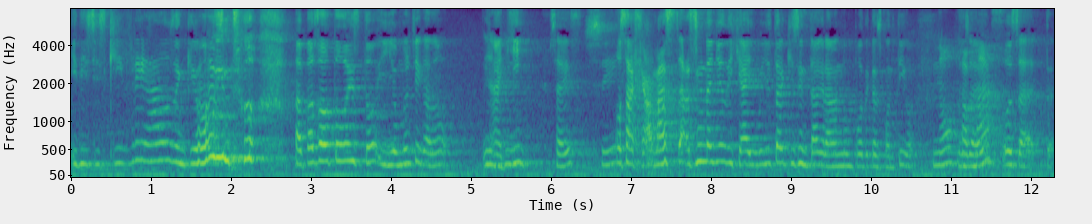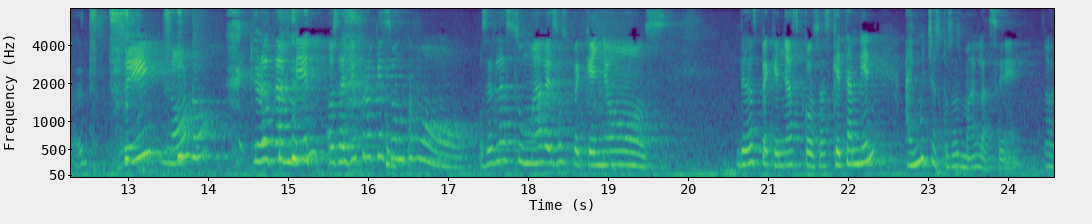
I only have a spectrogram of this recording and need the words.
y dices, qué fregados, en qué momento ha pasado todo esto y hemos llegado aquí. ¿Sabes? Sí. O sea, jamás hace un año dije, ay, voy a estar aquí sentada grabando un podcast contigo. No, jamás. O sea, sí, no, no. Pero también, o sea, yo creo que son como, o sea, es la suma de esos pequeños, de esas pequeñas cosas, que también hay muchas cosas malas, ¿eh? Ah,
